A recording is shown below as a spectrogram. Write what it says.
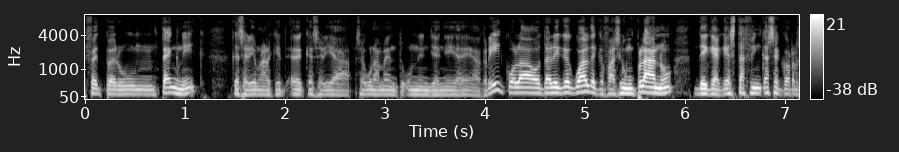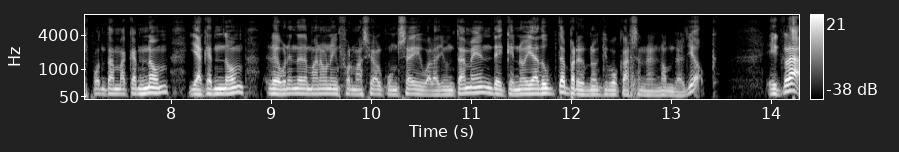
fet per un tècnic, que seria, un eh, que seria segurament un enginyer agrícola o tal i que qual, de que faci un plano de que aquesta finca se correspon amb aquest nom i aquest nom li haurem de demanar una informació al Consell o a l'Ajuntament de que no hi ha dubte per no equivocar-se en el nom del lloc. I clar,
